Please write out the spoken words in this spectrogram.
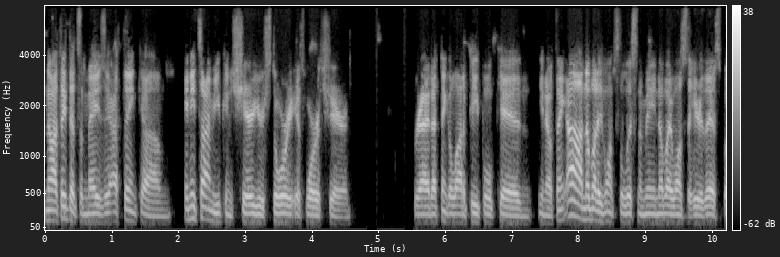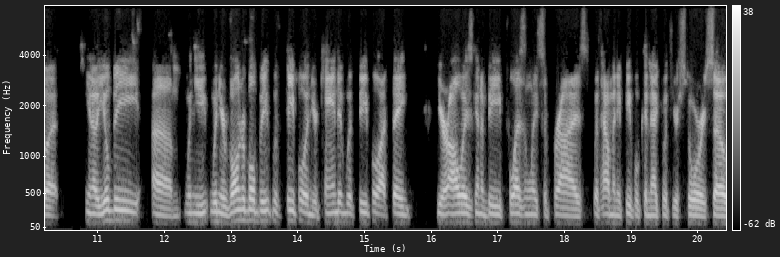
no, I think that's amazing. I think um, anytime you can share your story, it's worth sharing. Right. I think a lot of people can, you know, think, oh, nobody wants to listen to me, nobody wants to hear this, but you know, you'll be um, when you when you're vulnerable with people and you're candid with people. I think you're always going to be pleasantly surprised with how many people connect with your story. So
